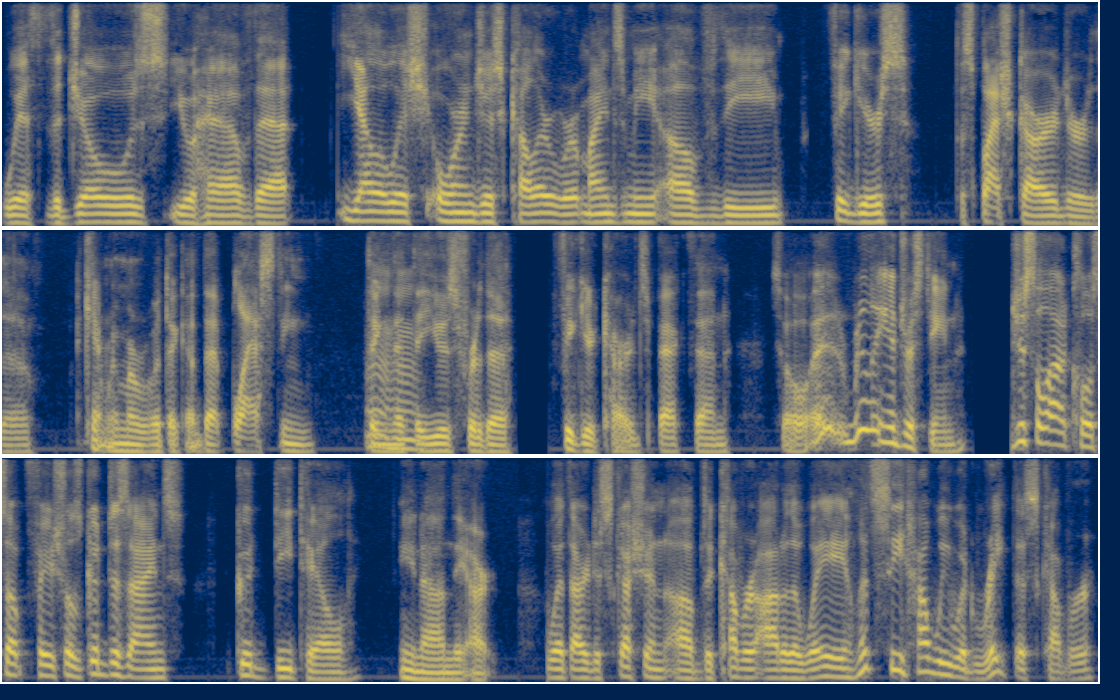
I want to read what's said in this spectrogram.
With the Joes, you have that yellowish orangish color where it reminds me of the figures, the splash guard or the I can't remember what they got that blasting thing Mhm. that they used for the figure cards back then. So uh, really interesting. Just a lot of close up facials, good designs, good detail in on the art. With our discussion of the cover out of the way, let's see how we would rate this cover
